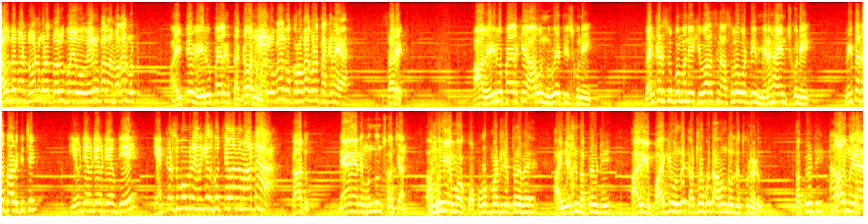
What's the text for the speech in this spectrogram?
ఆవుతో పాటు దోండు కూడా తొలగిపోయి ఓ వెయ్యి రూపాయలు నా మొఖాన్ని కొట్టు. అయితే వెయ్యి రూపాయలకి తగ్గవన్నమాట. వెయ్యి రూపాయలకు ఒక్క రూపాయి కూడా తగ్గనయా సరే. ఆ వెయ్యి రూపాయలకి ఆవు నువ్వే తీసుకుని వెంకట సుబ్బమ్మ నీకు ఇవ్వాల్సిన అసలు వడ్డీ మినహాయించుకుని మిగతా డబ్బా ఆవిడకిచ్చేయి ఏమిటి ఏమిటి ఏమిటి ఏమిటి? వెంకట సుబ్బమ్మని వెనకేసుకొచ్చావన్నమాట. కాదు న్యాయాన్ని ముందుంచుకొచ్చాను అమ్మని అమ్మ గొప్ప గొప్ప మాటలు చెప్తున్నావే. ఆయన చేసిన తప్పేమిటి? ఆయనకి భాగ్యం ఉంది కట్టలేకపోతే ఆవును తోలు తెచ్చుకున్నాడు. తప్పేమిటి? మీరా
